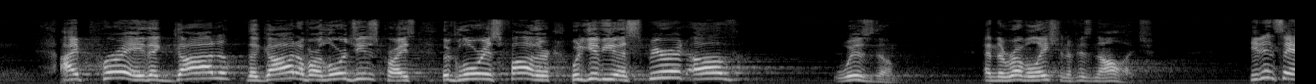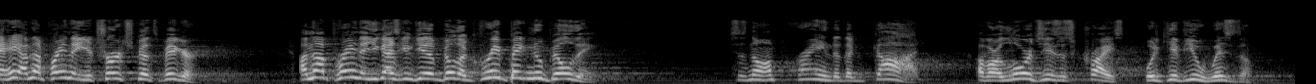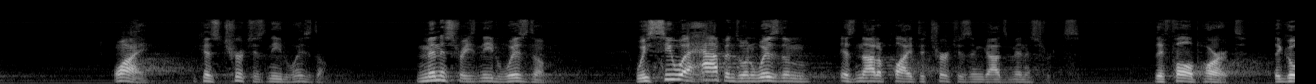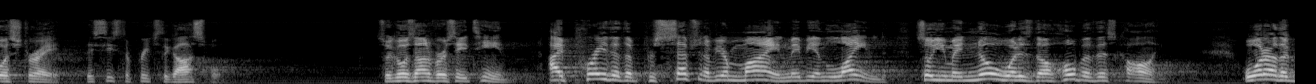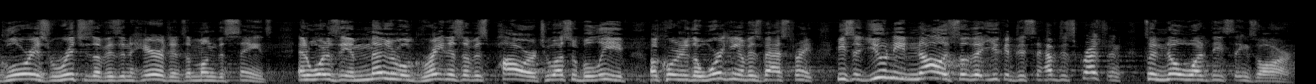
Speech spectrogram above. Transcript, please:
I pray that God, the God of our Lord Jesus Christ, the glorious Father, would give you a spirit of wisdom and the revelation of His knowledge. He didn't say, hey, I'm not praying that your church gets bigger. I'm not praying that you guys can get, build a great big new building. He says, no, I'm praying that the God of our Lord Jesus Christ would give you wisdom. Why? Because churches need wisdom. Ministries need wisdom. We see what happens when wisdom is not applied to churches and God's ministries. They fall apart. They go astray. They cease to preach the gospel. So he goes on, verse 18. I pray that the perception of your mind may be enlightened so you may know what is the hope of this calling what are the glorious riches of his inheritance among the saints? And what is the immeasurable greatness of his power to us who believe according to the working of his vast strength? He said, you need knowledge so that you can have discretion to know what these things are.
